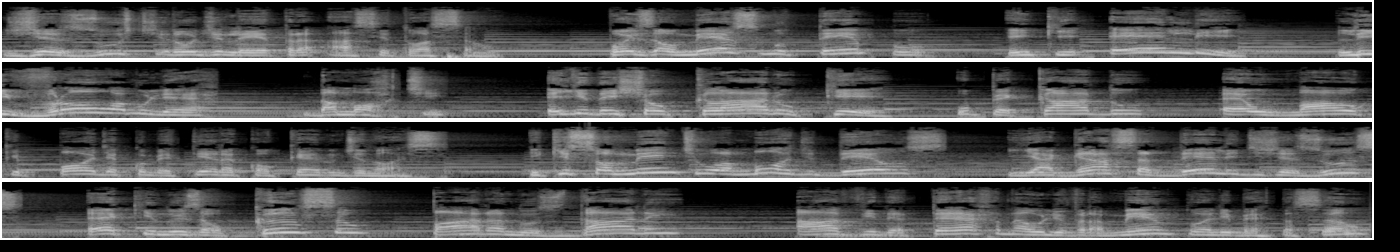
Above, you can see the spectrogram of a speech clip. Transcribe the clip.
Jesus tirou de letra a situação. Pois ao mesmo tempo em que ele livrou a mulher da morte, ele deixou claro que o pecado é o mal que pode acometer a qualquer um de nós. E que somente o amor de Deus e a graça dele, de Jesus, é que nos alcançam para nos darem a vida eterna, o livramento, a libertação,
